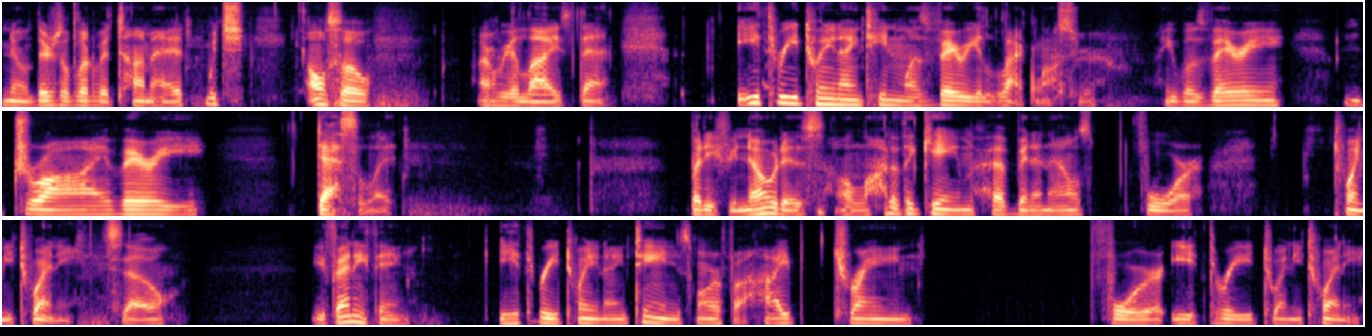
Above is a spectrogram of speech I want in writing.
you know, there's a little bit of time ahead. Which also, I realized that E3 2019 was very lackluster. It was very dry, very desolate. But if you notice, a lot of the games have been announced for 2020. So, if anything, E3 2019 is more of a hype train for E3 2020.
